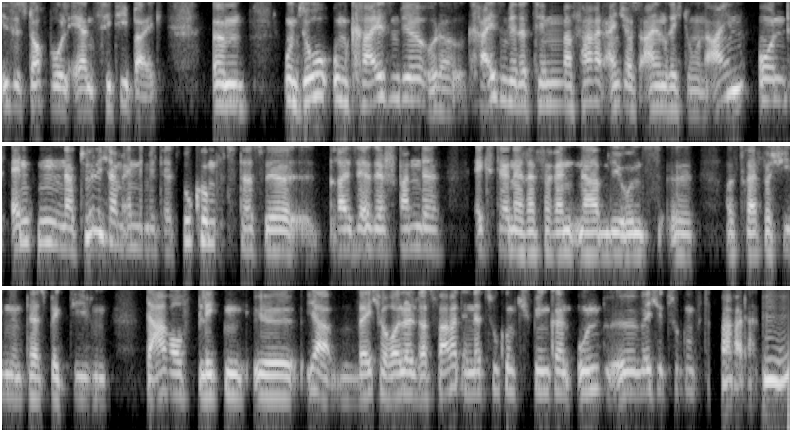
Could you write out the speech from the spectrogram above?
ist es doch wohl eher ein City-Bike? Ähm, und so umkreisen wir oder kreisen wir das Thema Fahrrad eigentlich aus allen Richtungen ein und enden natürlich am Ende mit der Zukunft, dass wir drei sehr, sehr spannende externe Referenten haben, die uns äh, aus drei verschiedenen Perspektiven darauf blicken, äh, ja, welche Rolle das Fahrrad in der Zukunft spielen kann und äh, welche Zukunft das Fahrrad hat. Mhm.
